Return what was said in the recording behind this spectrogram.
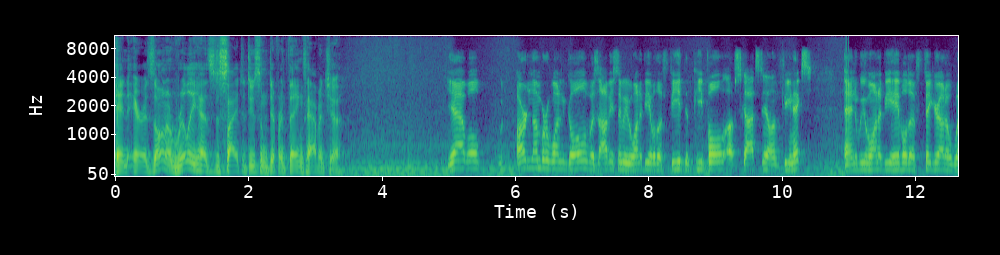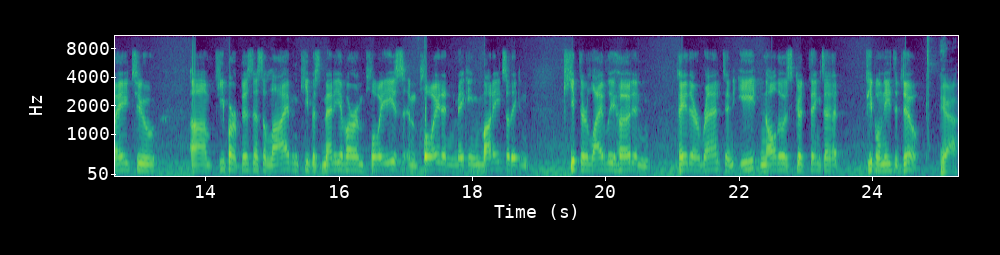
in Arizona really has decided to do some different things, haven't you? Yeah, well, our number one goal was obviously we want to be able to feed the people of Scottsdale and Phoenix, and we want to be able to figure out a way to um, keep our business alive and keep as many of our employees employed and making money so they can keep their livelihood and pay their rent and eat and all those good things that people need to do. Yeah,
